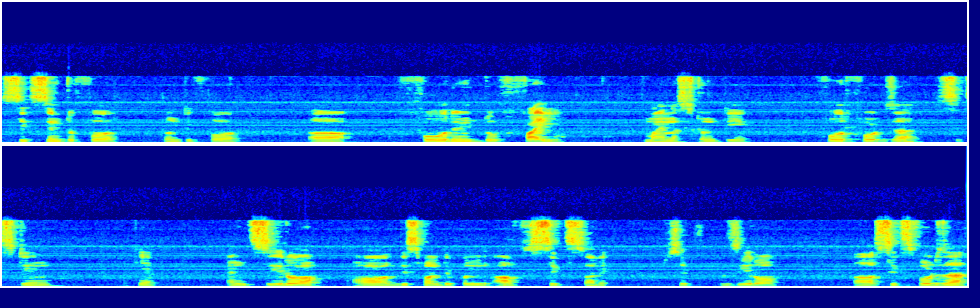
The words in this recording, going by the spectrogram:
6 into 4 24 uh, 4 into 5 minus 20 4 4s are 16 okay? And 0 uh, this multiple of 6 sorry. 6 0 uh, 6 fours are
